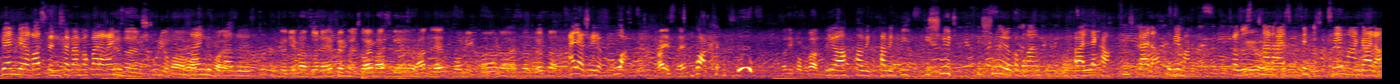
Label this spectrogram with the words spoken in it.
Werden wir herausfinden. Ich habe einfach weiter reinge reingebrasselt. Wenn jemand so eine FFP2-Maske anlässt vor Mikro, oder, dann wird dann Alter Schwede. Boah. heiß, ne? Boah. Puh. Hat die verbrannt. Ja, habe ich, habe ich. Die, die Schnüt, die Schnüde verbrannt. Aber lecker. Finde ich geiler. Probier mal. Also ist knallheiß, finde ich zehnmal geiler.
